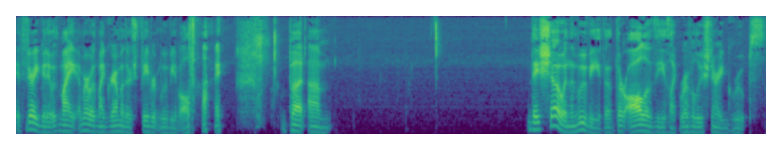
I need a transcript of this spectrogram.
it's very good. It was my I remember it was my grandmother's favorite movie of all time. but um, they show in the movie that there are all of these like revolutionary groups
